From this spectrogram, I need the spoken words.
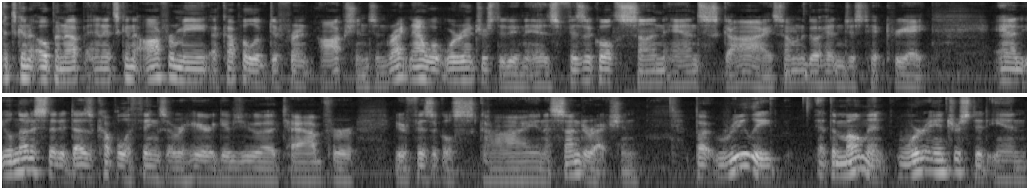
it's going to open up and it's going to offer me a couple of different options. And right now what we're interested in is physical sun and sky. So I'm going to go ahead and just hit create. And you'll notice that it does a couple of things over here. It gives you a tab for your physical sky and a sun direction. But really, at the moment, we're interested in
